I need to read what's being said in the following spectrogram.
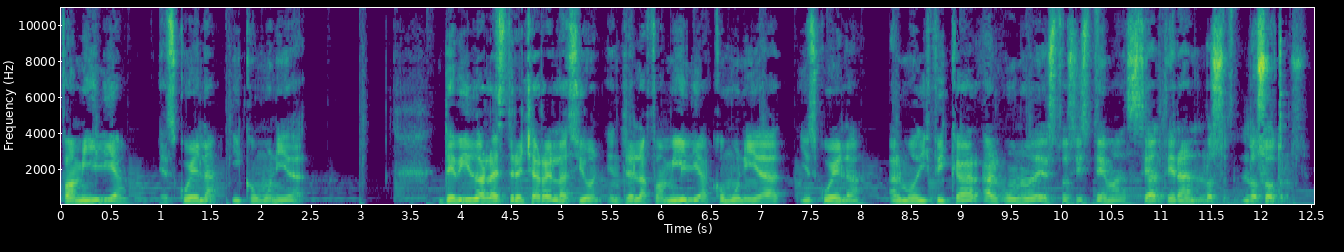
familia, escuela y comunidad. Debido a la estrecha relación entre la familia, comunidad y escuela, al modificar alguno de estos sistemas se alteran los, otros.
